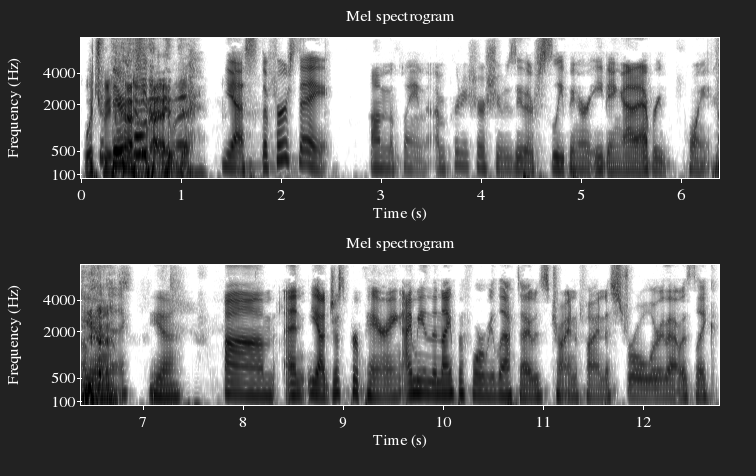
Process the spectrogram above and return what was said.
which we've There's been doing a- anyway. Yes. The first day on the plane, I'm pretty sure she was either sleeping or eating at every point. Of Yeah. the day. Yeah. Um, and yeah, just preparing. I mean, the night before we left, I was trying to find a stroller that was like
